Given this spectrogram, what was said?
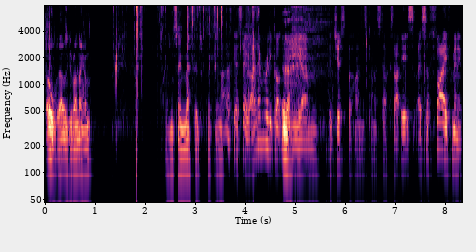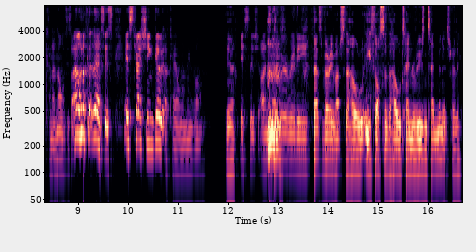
Oh, that was a good one, hang on. I was going to say method. But. I was going to say, I never really got the um, the gist behind this kind of stuff because it's it's a five minute kind of novelty. It's like, oh, look at this! It's it's stretching gooey. Okay, I want to move on. Yeah. It's literally I never really. That's very much the whole ethos of the whole 10 reviews in 10 minutes, really.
